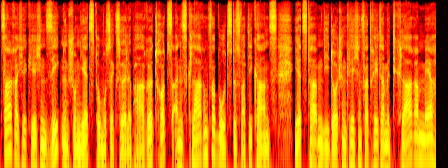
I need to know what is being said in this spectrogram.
Zahlreiche Kirchen segnen schon jetzt homosexuelle Paare, trotz eines klaren Verbots des Vatikans. Jetzt haben die deutschen Kirchenvertreter mit klarer Mehrheit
